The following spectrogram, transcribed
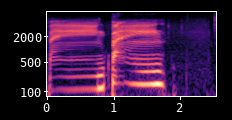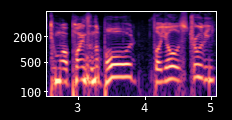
Bang, bang. Two more points on the board for yours truly.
